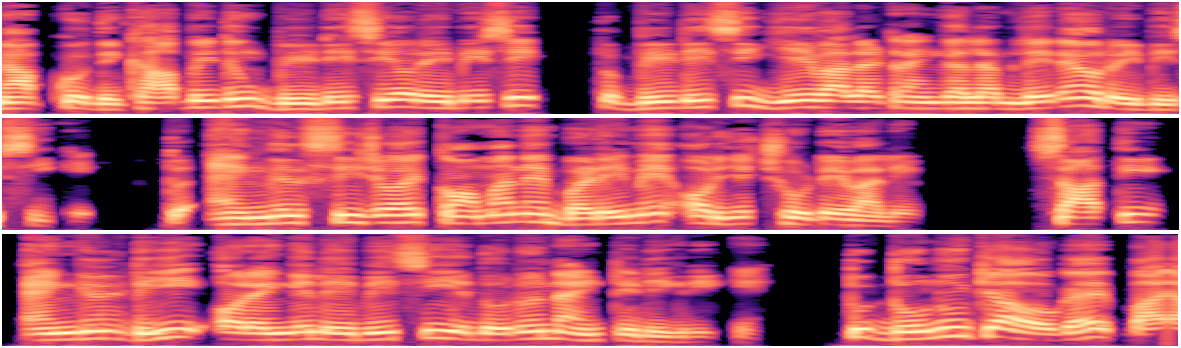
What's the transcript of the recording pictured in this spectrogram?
मैं आपको दिखा भी दूँ बीडीसी और एबीसी तो बीडीसी ये वाला ट्रायंगल हम ले रहे हैं और एबीसी के। तो एंगल सी जो है कॉमन है बड़े में और ये छोटे वाले में। साथ ही एंगल डी और एंगल एबीसी ये दोनों 90 डिग्री के तो दोनों क्या हो गए? By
